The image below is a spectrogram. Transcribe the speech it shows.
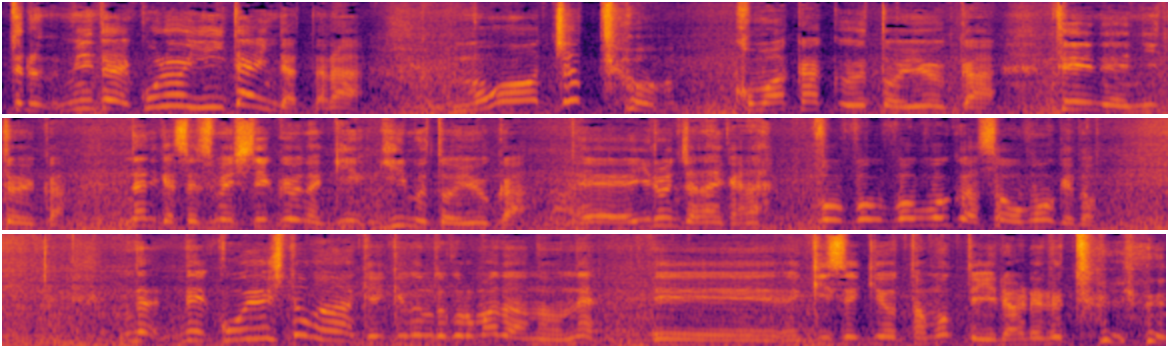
てるみたいなこれを言いたいんだったらもうちょっと細かくというか丁寧にというか何か説明していくような義務というか、えー、いるんじゃないかな。僕はそう思うけど。でこういう人が結局のところまだあのね、えー、議席を保っていられるという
